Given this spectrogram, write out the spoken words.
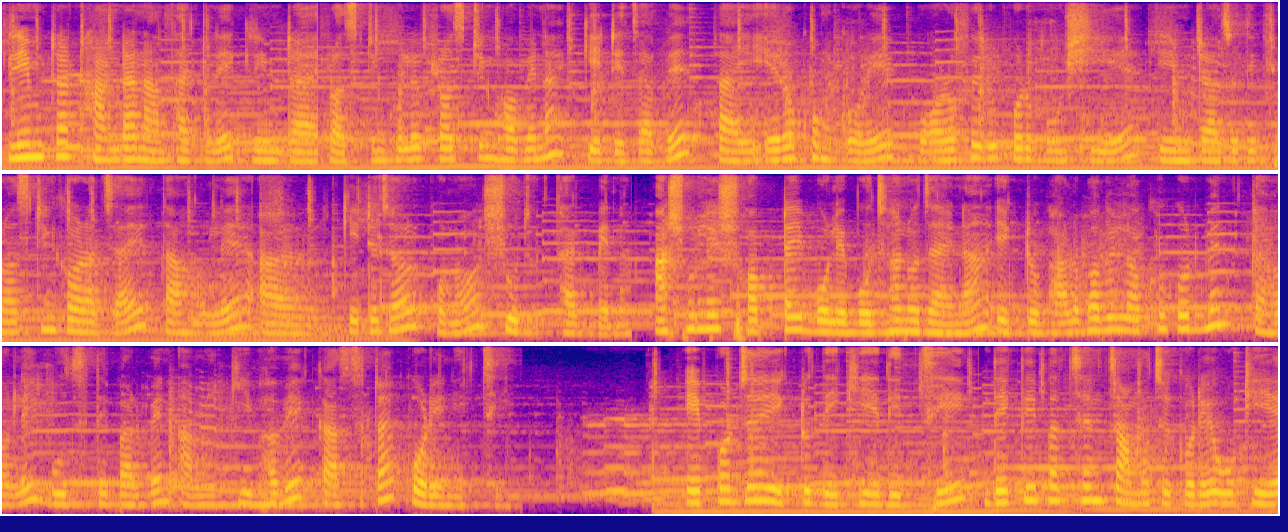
ক্রিমটা ঠান্ডা না থাকলে ক্রিমটা ফ্রস্টিং করলে ফ্রস্টিং হবে না, কেটে যাবে। তাই এরকম করে বরফের উপর বসিয়ে ক্রিমটা যদি ফ্রস্টিং করা যায়, তাহলে আর কেটে যাওয়ার কোনো সুযোগ থাকবে না। আসলে সবটাই বলে বোঝানো যায় না। একটু ভালোভাবে লক্ষ্য করবেন, তাহলেই বুঝতে পারবেন আমি কীভাবে কাজটা করে নিচ্ছি। এ পর্যায়ে একটু দেখিয়ে দিচ্ছি। দেখতেই পাচ্ছেন চামচে করে উঠিয়ে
